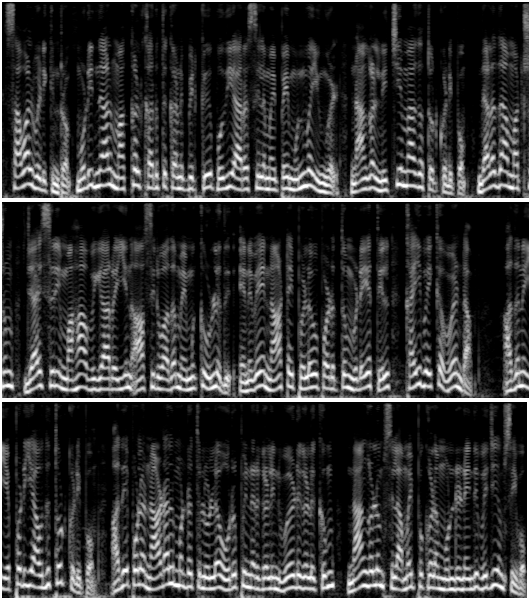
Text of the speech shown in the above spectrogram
சவால் விடுக்கின்றோம். முடிந்தால் மக்கள் கருத்து கணிப்பிற்கு புதிய அரசியலமைப்பை முன்வையுங்கள். நாங்கள் நிச்சயமாக தோற்கடிப்போம். தலதா மற்றும் ஜெயஸ்ரீ மகா விகாரையின் ஆசீர்வாதம் எமக்கு உள்ளது. எனவே நாட்டை பிளவுபடுத்தும் விடயத்தில் கை வைக்க வேண்டாம். அதனை எப்படியாவது தோற்கடிப்போம். அதேபோல நாடாளுமன்றத்தில் உள்ள உறுப்பினர்களின் வீடுகளுக்கும் நாங்களும் சில அமைப்புகளும் ஒன்றிணைந்து விஜயம் செய்வோம்.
